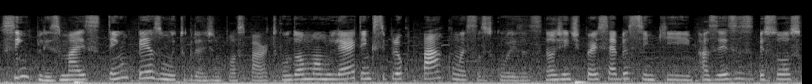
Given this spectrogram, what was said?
simples simples, mas tem um peso muito grande no pós-parto. Quando uma mulher tem que se preocupar com essas coisas. Então a gente percebe assim que às vezes pessoas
